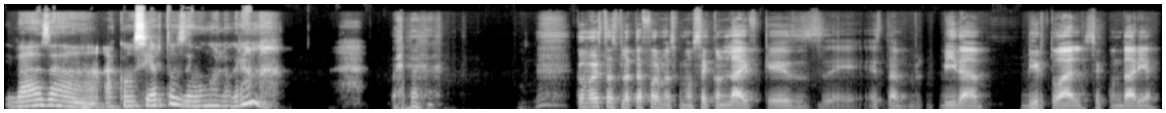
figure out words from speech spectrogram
y vas a, conciertos de un holograma. como estas plataformas como Second Life, que es eh, esta vida virtual secundaria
